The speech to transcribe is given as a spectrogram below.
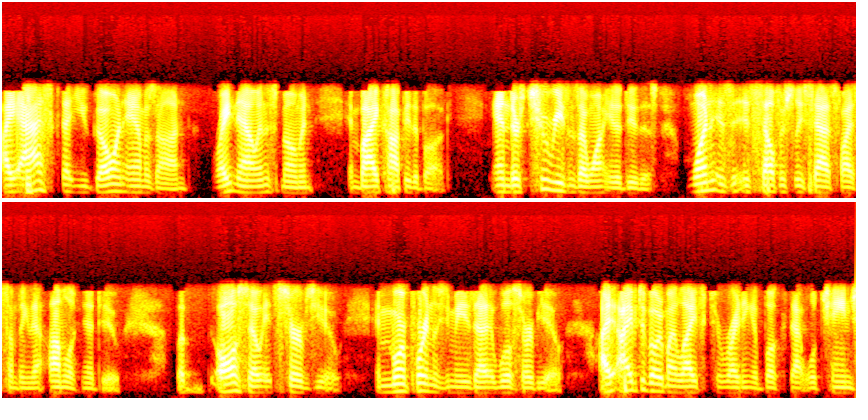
I ask that you go on Amazon right now in this moment and buy a copy of the book. And there's two reasons I want you to do this. One is it selfishly satisfies something that I'm looking to do but also it serves you. And more importantly to me is that it will serve you. I, I've devoted my life to writing a book that will change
